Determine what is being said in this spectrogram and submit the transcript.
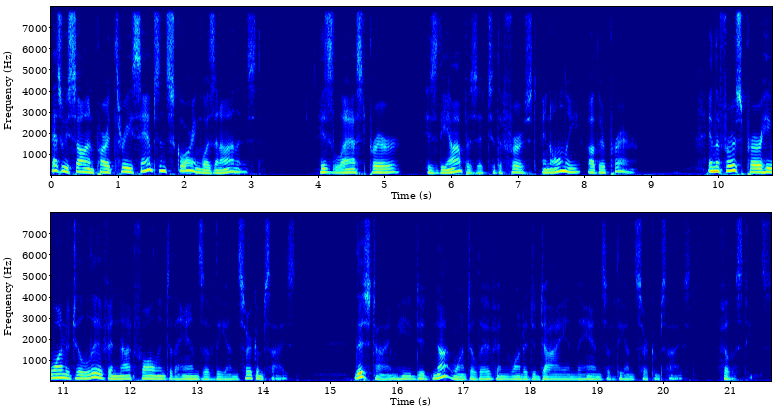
As we saw in part three, Samson's scoring wasn't honest. His last prayer is the opposite to the first and only other prayer. In the first prayer, he wanted to live and not fall into the hands of the uncircumcised. This time he did not want to live and wanted to die in the hands of the uncircumcised Philistines.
